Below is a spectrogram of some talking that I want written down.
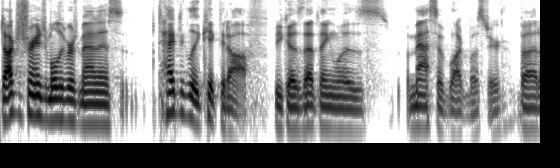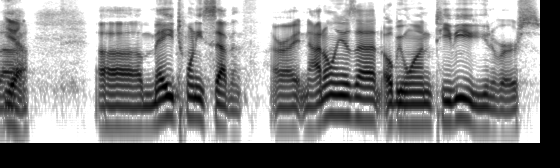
Doctor Strange: Multiverse Madness technically kicked it off because that thing was a massive blockbuster. But uh, Yeah. uh, May twenty seventh. All right. Not only is that Obi Wan TV universe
